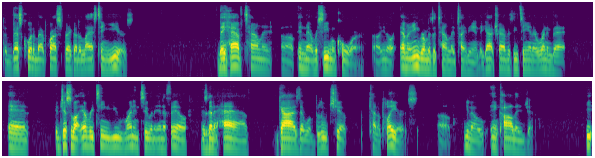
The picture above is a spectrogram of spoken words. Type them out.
the best quarterback prospect of the last 10 years they have talent uh, in that receiving corps. Uh, you know, Evan Engram is a talented tight end. They got Travis Etienne at running back, and just about every team you run into in the NFL is going to have guys that were blue chip kind of players. Uh, you know, in college, and you,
